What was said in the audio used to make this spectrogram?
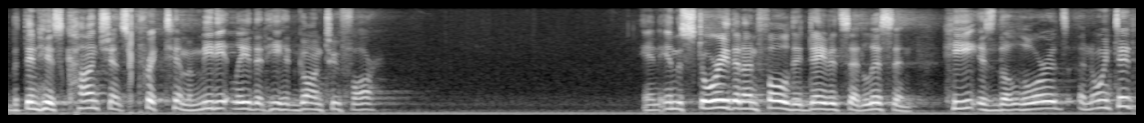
but then his conscience pricked him immediately that he had gone too far. And in the story that unfolded, David said, Listen, he is the Lord's anointed,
